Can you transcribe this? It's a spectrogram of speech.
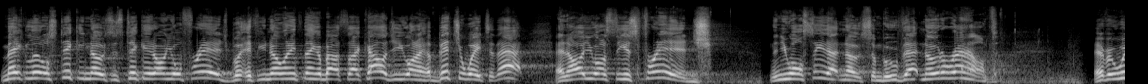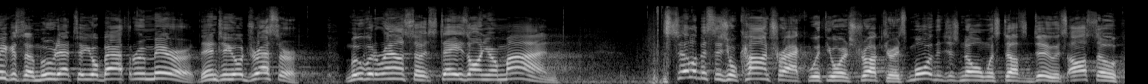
Make little sticky notes and stick it on your fridge. But if you know anything about psychology, you want to habituate to that, and all you want to see is fridge. Then you won't see that note, so move that note around. Every week or so, move that to your bathroom mirror, then to your dresser. Move it around so it stays on your mind. The syllabus is your contract with your instructor. It's more than just knowing when stuff's due. It's also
